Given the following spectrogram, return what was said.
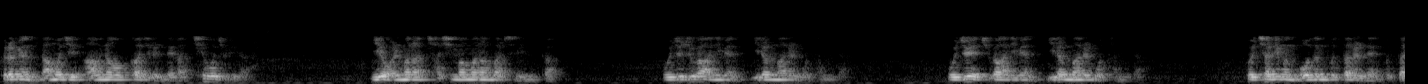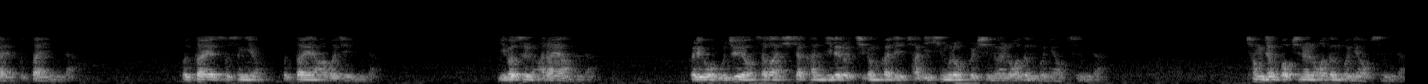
그러면 나머지 아흔아홉 가지를 내가 채워주리라. 이 얼마나 자신만만한 말씀입니까? 우주주가 아니면 이런 말을 못합니다. 우주의 주가 아니면 이런 말을 못합니다. 부처님은 모든 붓다를 낸 붓다의 붓다입니다. 붓다의 스승이요, 붓다의 아버지입니다. 이것을 알아야 합니다. 그리고 우주 역사가 시작한 이래로 지금까지 자기 힘으로 불신을 얻은 분이 없습니다. 청정법신을 얻은 분이 없습니다.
